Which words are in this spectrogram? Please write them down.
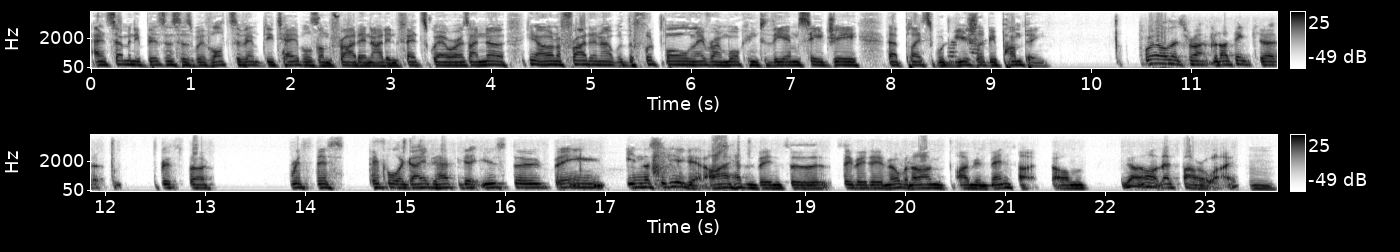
and so many businesses with lots of empty tables on Friday night in Fed Square. Whereas I know, you know, on a Friday night with the football and everyone walking to the MCG, that place would usually be pumping. Well, that's right. But I think uh, with, uh, with this people are going to have to get used to being in the city again. I haven't been to the CBD in Melbourne. I'm I'm in Mentone, so I'm you know, not that far away. Mm.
